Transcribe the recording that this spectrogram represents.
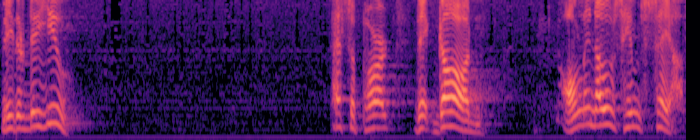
Neither do you. That's the part that God only knows Himself.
